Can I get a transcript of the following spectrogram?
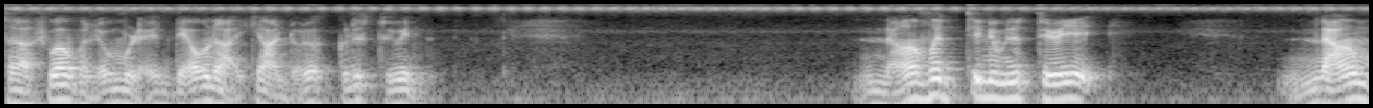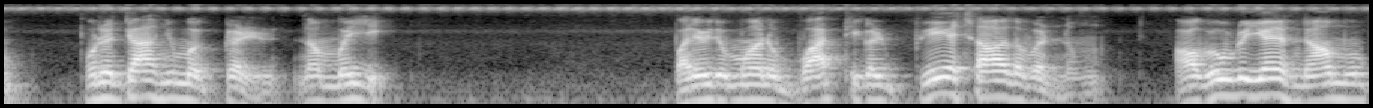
சர்வபலமுடைய தேவனாகிய ஆண்டவர் கிறிஸ்துவின் நாமத்தி நிமித்தவே நாம் புறஜாதி மக்கள் நம்மை பலவிதமான வார்த்தைகள் பேசாத வண்ணம் அவருடைய நாமும்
